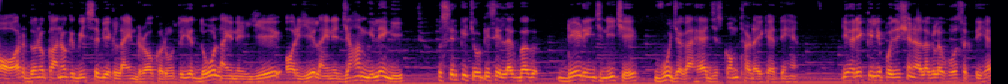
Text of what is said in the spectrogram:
और दोनों कानों के बीच से भी एक लाइन ड्रॉ करूँ तो ये दो लाइनें, ये और ये लाइनें जहाँ मिलेंगी तो सिर की चोटी से लगभग डेढ़ इंच नीचे वो जगह है जिसको हम थर्ड आई कहते हैं। ये हर एक के लिए पोजीशन अलग अलग हो सकती है।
